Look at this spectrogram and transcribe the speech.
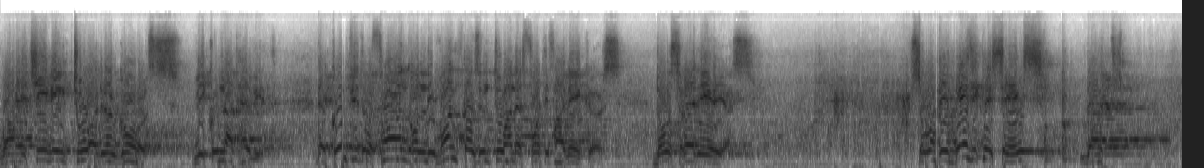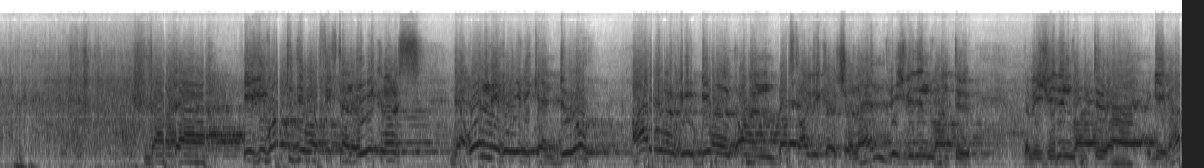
while achieving two other goals. We could not have it. The computer found only 1,245 acres, those red areas. So what it basically says that that uh, if we want to develop 1,500 acres, the only way we can do either we build on best agricultural land, which we didn't want to, which we didn't want to uh, give up,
